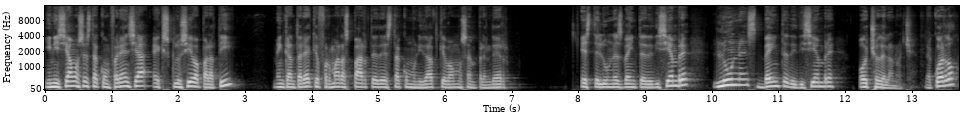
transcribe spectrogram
Iniciamos esta conferencia exclusiva para ti. Me encantaría que formaras parte de esta comunidad que vamos a emprender este lunes 20 de diciembre. Lunes 20 de diciembre 8 de la noche. ¿De acuerdo?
